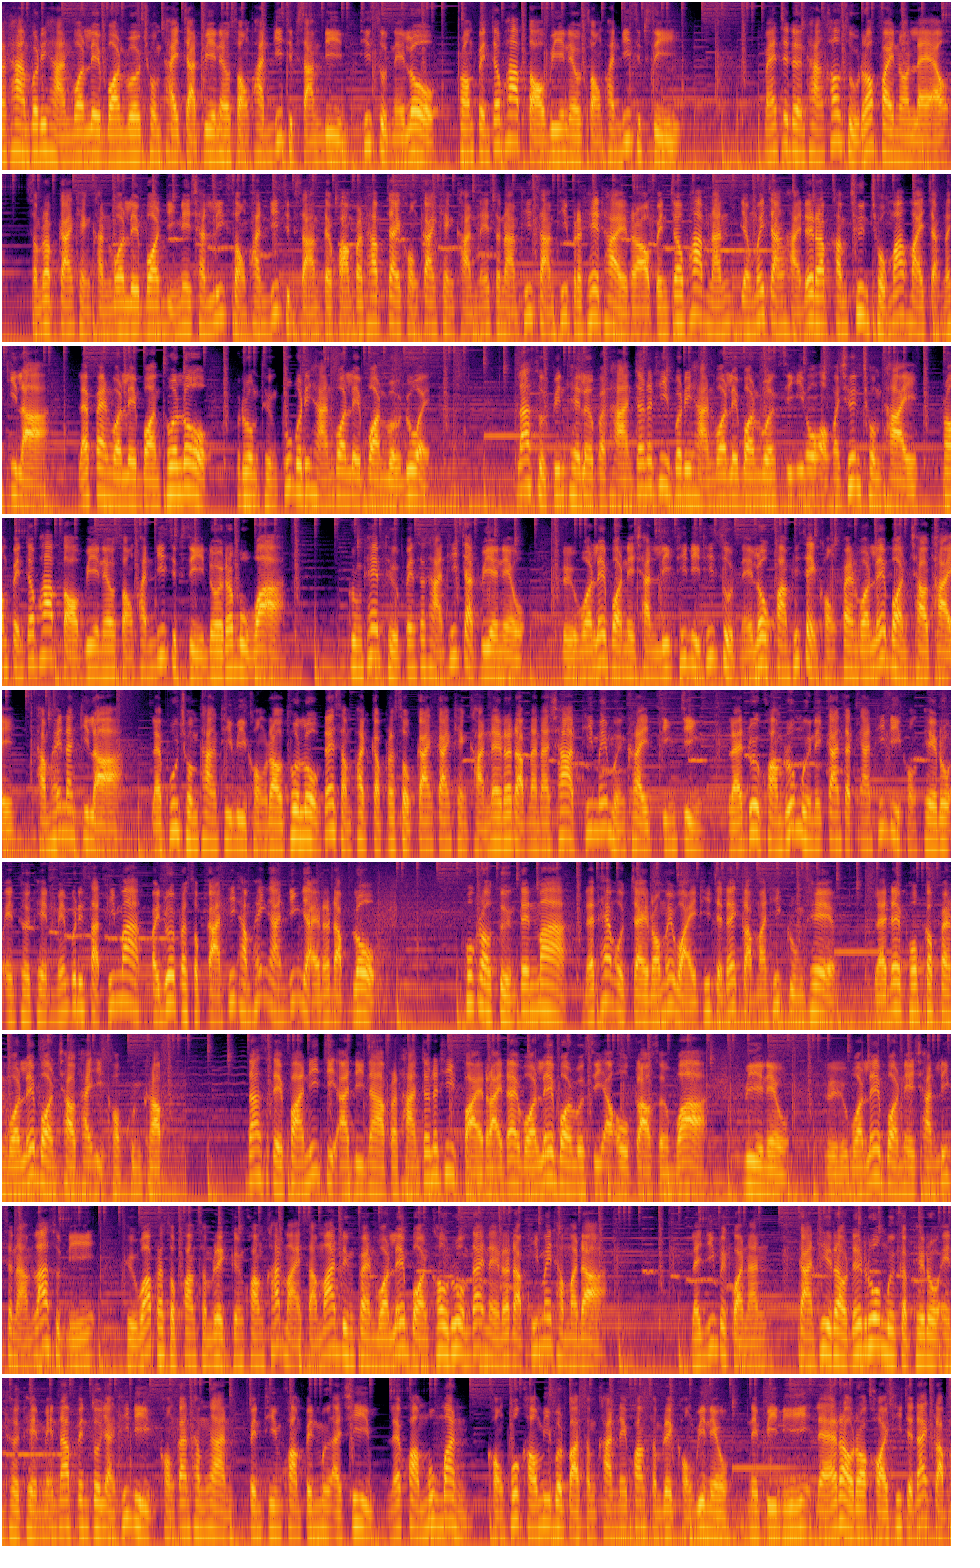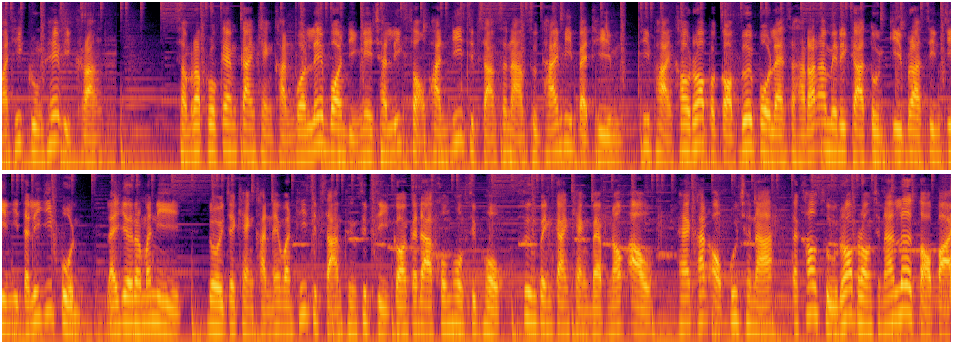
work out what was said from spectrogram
ประธานบริหารวอลเลย์บอลเวิลด์ชมไทยจัด VNL 2023 ดีที่สุดในโลก พร้อมเป็นเจ้าภาพต่อ VNL 2024 แม้จะเดินทางเข้าสู่รอบไฟนอลแล้วสำหรับการแข่งขันวอลเลย์บอลหญิงในชั้นลีก 2023 แต่ความประทับใจของการแข่งขันในสนามที่ 3 ที่ประเทศไทยเราเป็นเจ้าภาพนั้น ยังไม่จางหายได้รับคำชื่นชมมากมายจากนักกีฬา และแฟนวอลเลย์บอลทั่วโลก รวมถึงผู้บริหารวอลเลย์บอลเวิลด์ด้วย ล่าสุดฟินเทเลอร์ประธานเจ้าหน้าที่บริหารวอลเลย์บอลเวิร์ซีอีโอออกมาชื่นชมไทย พร้อมเป็นเจ้าภาพต่อ VNL 2024 โดยระบุว่า กรุงเทพถือเป็นสถานที่จัด VNL หรือวอลเลย์บอลในชั้นลีกที่ดีที่สุดในโลกความพิเศษของแฟนวอลเลย์บอลชาวไทยทำให้นักกีฬา และผู้ชมทางทีวีของเราทั่วโลกได้สัมผัสกับประสบการณ์การแข่งขันในระดับนานาชาติที่ไม่เหมือนใครจริง ๆ และด้วยความร่วมมือในการจัดงานที่ดีของเทโรเอนเตอร์เทนเมนต์บริษัทที่มากไปด้วยประสบการณ์ที่ทำให้งานยิ่งใหญ่ระดับโลก พวกเราตื่นเต้นมาก และแทบอดใจรอไม่ไหวที่จะได้กลับมาที่กรุงเทพ และได้พบกับแฟนวอลเลย์บอลชาวไทยอีกขอบคุณครับ ด้านสเตฟานีจีอาดีนาประธานเจ้าหน้าที่ฝ่ายรายได้วอลเลย์บอลเวอร์ซีอาโอกล่าวเสริมว่า VNL หรือวอลเลย์บอลเนชั่นลีกสนามล่าสุดนี้ ถือว่าประสบความสำเร็จเกินความคาดหมายสามารถดึงแฟนวอลเลย์บอลเข้าร่วมได้ในระดับที่ไม่ธรรมดา และยิ่งไปกว่านั้น การที่เราได้ร่วมมือกับเทโรเอนเตอร์เทนเมนต์นับเป็นตัวอย่างที่ดีของการทำงาน เป็นทีมความเป็นมืออาชีพ และความมุ่งมั่น ของพวกเขามีบทบาทสำคัญในความสำเร็จของวีเนลในปีนี้ และเรารอคอยที่จะได้กลับมาที่กรุงเทพอีกครั้ง สำหรับโปรแกรมการแข่งขันวอลเลย์บอลหญิงในชั้นลีก 2023 สนามสุดท้ายมี 8 ทีม ที่ผ่านเข้ารอบประกอบด้วยโปแลนด์ สหรัฐอเมริกา ตุรกี บราซิล จีน อิตาลี ญี่ปุ่น และเยอรมนี โดยจะแข่งขันในวันที่ 13-14 กรกฎาคม 66 ซึ่งเป็นการแข่งแบบน็อกเอาท์ แพ้คัดออกผู้ชนะ จะเข้าสู่รอบรองชนะเลิศต่อไป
